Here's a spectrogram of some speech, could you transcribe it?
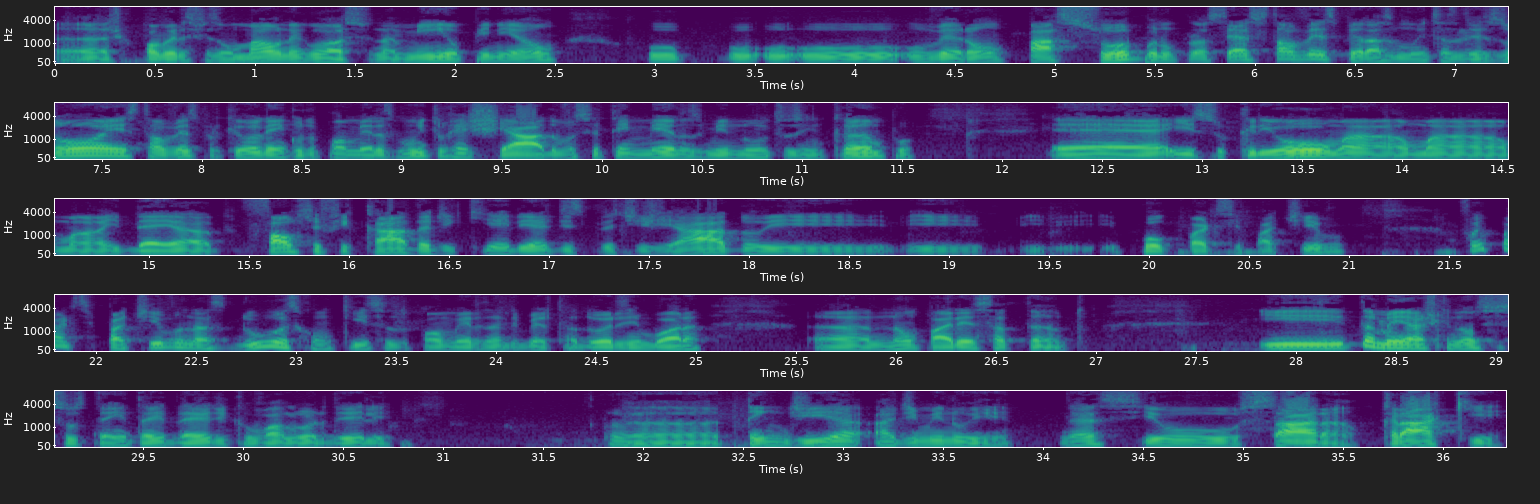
Uh, acho que o Palmeiras fez um mau negócio, na minha opinião o, o, o, o Verón passou por um processo, talvez pelas muitas lesões, talvez porque o elenco do Palmeiras muito recheado, você tem menos minutos em campo. É, isso criou uma, uma, uma ideia falsificada de que ele é desprestigiado e, e, e, pouco participativo. Foi participativo nas duas conquistas do Palmeiras na Libertadores, embora uh, não pareça tanto. E também acho que não se sustenta a ideia de que o valor dele uh, tendia a diminuir. Né? Se o Sara, craque,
